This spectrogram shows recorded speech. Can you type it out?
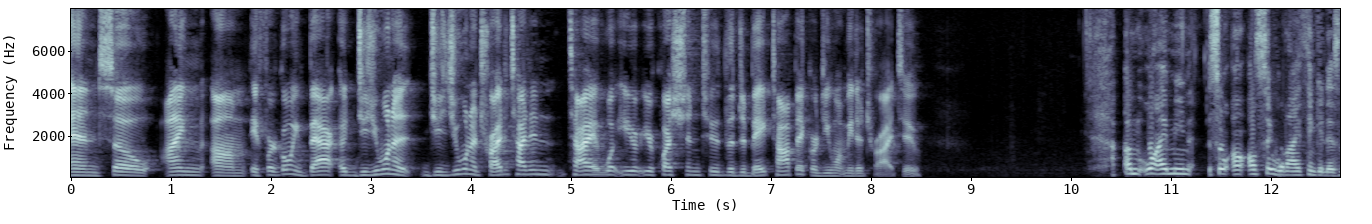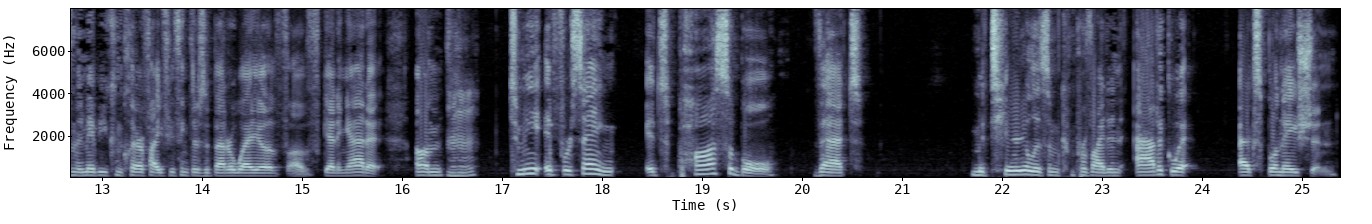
And so I'm um if we're going back uh, did you want to did you want to try to tie in tie what your your question to the debate topic or do you want me to try to? Um, well, I mean, so I'll, I'll, say what I think it is, and then maybe you can clarify if you think there's a better way of of getting at it. Um, mm-hmm. To me, if we're saying it's possible that materialism can provide an adequate explanation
